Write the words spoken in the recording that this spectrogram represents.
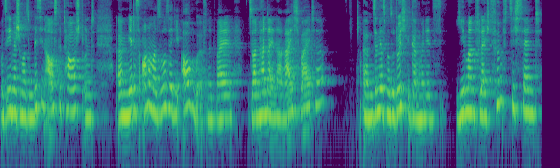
uns eben ja schon mal so ein bisschen ausgetauscht und ähm, mir hat das auch nochmal so sehr die Augen geöffnet, weil so anhand deiner Reichweite ähm, sind wir jetzt mal so durchgegangen, wenn jetzt jemand vielleicht 50 Cent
